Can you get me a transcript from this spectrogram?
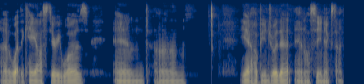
uh, what the chaos theory was, and um, yeah, I hope you enjoyed that, and I'll see you next time.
